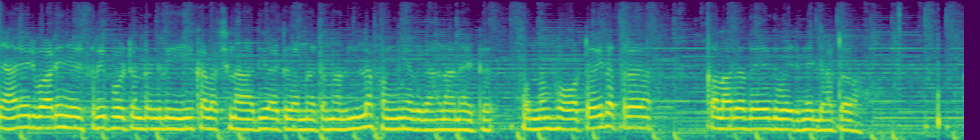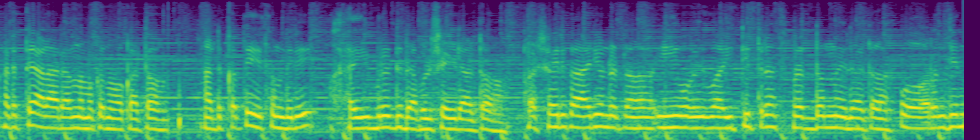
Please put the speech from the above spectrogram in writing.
ഞാൻ ഒരുപാട് നഴ്സറി പോയിട്ടുണ്ടെങ്കിൽ ഈ കളക്ഷൻ ആദ്യമായിട്ട് കാണുന്ന നല്ല ഭംഗി അത് കാണാനായിട്ട്. ഒന്നും ഫോട്ടോയിൽ അത്ര കളർ അതേ ഇത് വരുന്നില്ല കേട്ടോ. അടുത്ത ആളാരാന്ന് നമുക്ക് നോക്കാം കേട്ടോ അടുക്കത്തെ ഈ സുന്ദരി ഹൈബ്രിഡ് ഡബിൾ ഷെയ്ഡാട്ടോ പക്ഷെ ഒരു കാര്യമുണ്ട് കേട്ടോ ഈ വൈറ്റ് ഇത്ര സ്പ്രെഡൊന്നും ഇല്ല കേട്ടോ. ഓറഞ്ചിൻ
